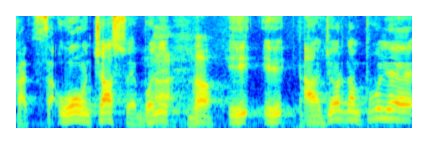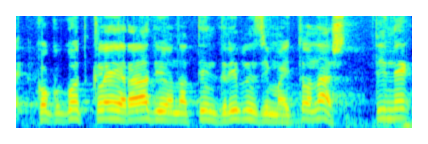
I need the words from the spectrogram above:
kad, sa- u ovom času je bolji. Da. I, i, a Jordan Poole je, koliko god Clay je radio na tim driblinzima i to, znaš, ti ne-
